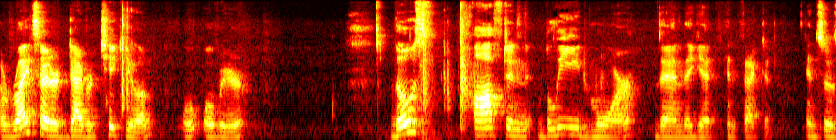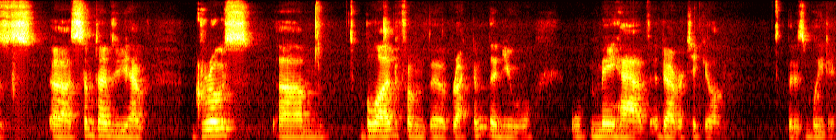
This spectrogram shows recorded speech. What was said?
a right-sided diverticulum over here, those often bleed more than they get infected. And so uh, sometimes if you have gross um, blood from the rectum, then you may have a diverticulum that is bleeding.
